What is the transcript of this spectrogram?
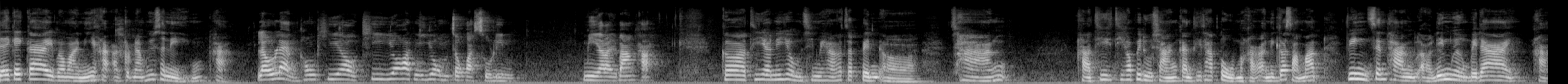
ได้ใกล้ ๆ ประมาณนี้ค่ะอ่างเก็บน้ำห้วยเสนิงค่ะ แล้วแหล่งท่องเที่ยวที่ยอดนิยมจังหวัดสุรินทร์มีอะไรบ้างคะ ก็ที่ยอดนิยมใช่ไหมคะก็จะเป็นเอ่อช้างค่ะที่ที่เขาไปดูช้างกันที่ท่าตูมอะค่ะอันนี้ก็สามารถวิ่งเส้นทางเอ่อเลี่ยงเมืองไปได้ค่ะ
